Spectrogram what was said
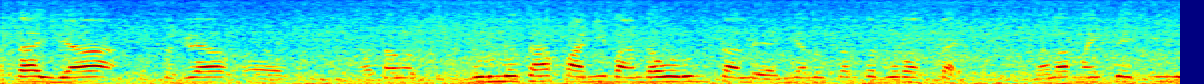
आता या सगळ्या आता पूर्णतः पाणी बांधावरून चाललं आहे आणि या लोकांचा जो रस्ता आहे मला माहिती आहे की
